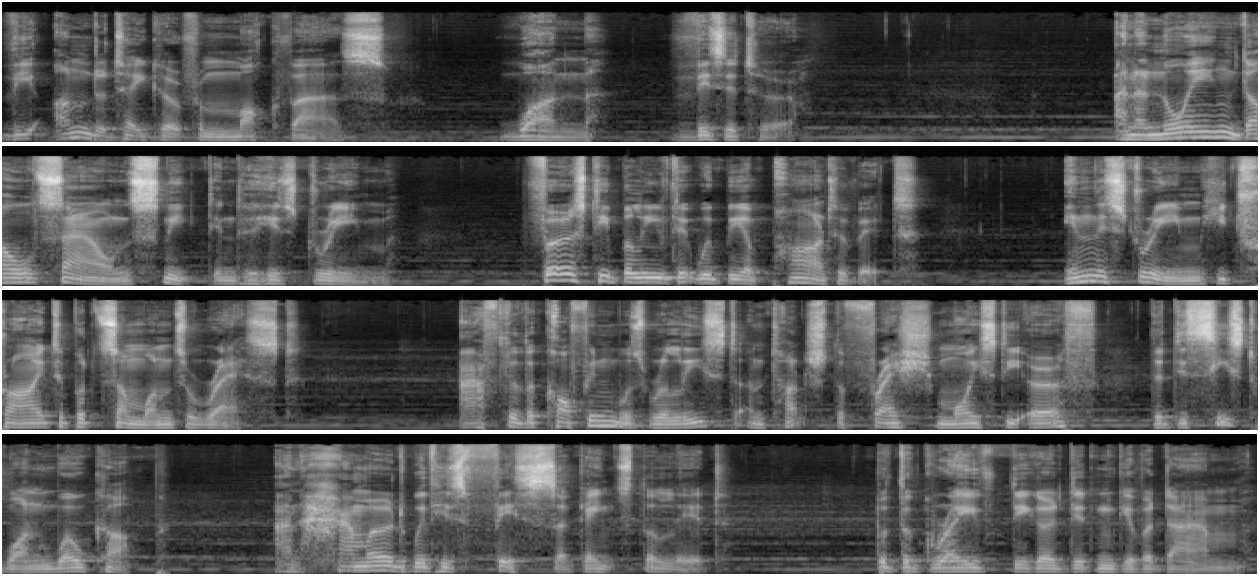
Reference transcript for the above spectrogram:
The Undertaker from Mokvas. One visitor. An annoying, dull sound sneaked into his dream. First, he believed it would be a part of it. In this dream, he tried to put someone to rest. After the coffin was released and touched the fresh, moisty earth, the deceased one woke up and hammered with his fists against the lid. But the grave digger didn't give a damn.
